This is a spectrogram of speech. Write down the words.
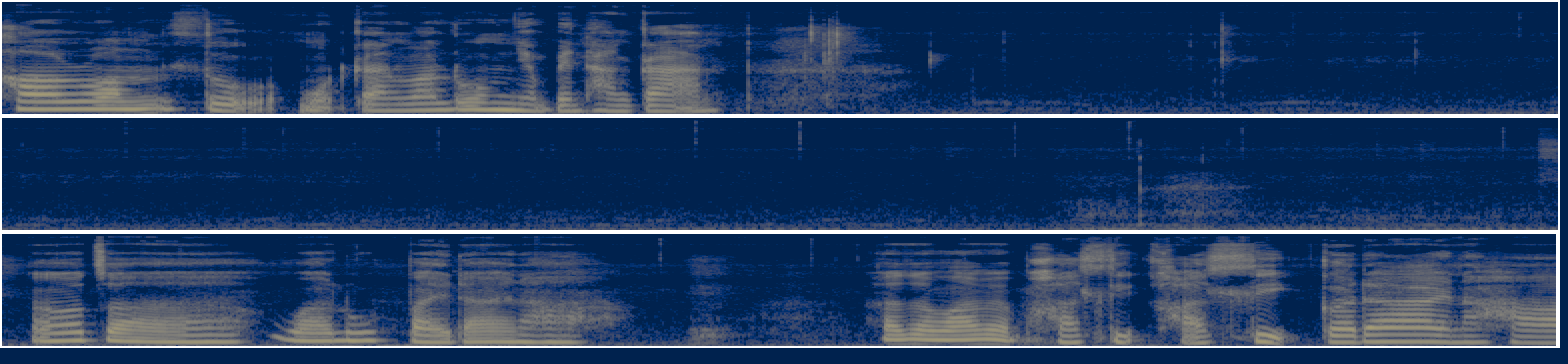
เข้าร่วมสู่หมดการวาดรูปอย่างเป็นทางการ แล้วก็จะวาดรูปไปได้นะคะ ถ้าจะวาดแบบคลาสสิกคลาสสิกก็ได้นะคะ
